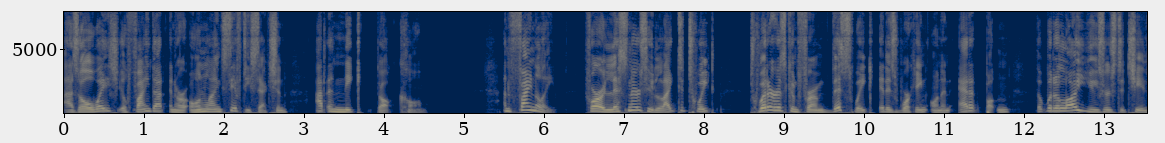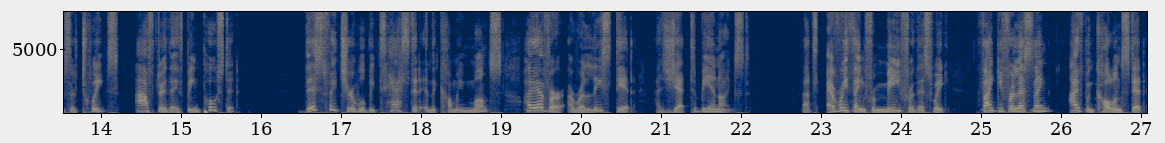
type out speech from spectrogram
As always, you'll find that in our online safety section at ineqe.com. And finally, for our listeners who like to tweet, Twitter has confirmed this week it is working on an edit button that would allow users to change their tweets after they've been posted. This feature will be tested in the coming months, however, a release date has yet to be announced. That's everything from me for this week. Thank you for listening. I've been Colin Stitt,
